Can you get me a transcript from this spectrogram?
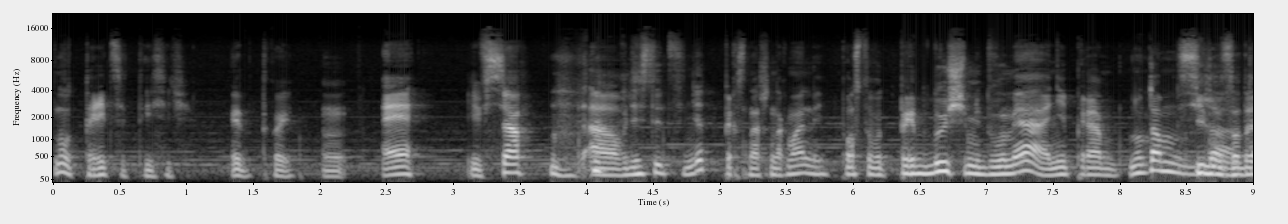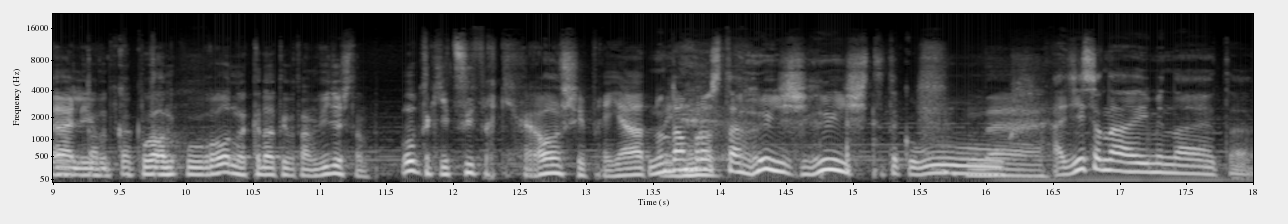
ну, 30 тысяч. Это такой, э, и все. А в действительности нет, персонаж нормальный. Просто вот предыдущими двумя они прям Ну там сильно да, задрали там вот как-то- планку урона, когда ты там видишь там, ну, такие циферки хорошие, приятные. Ну там просто гыщ, гыщ, ты такой. Да. А здесь она именно это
